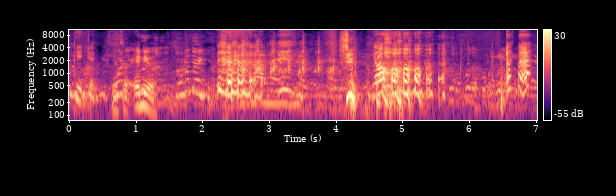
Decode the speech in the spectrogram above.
ठीक आहे. एनिवे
